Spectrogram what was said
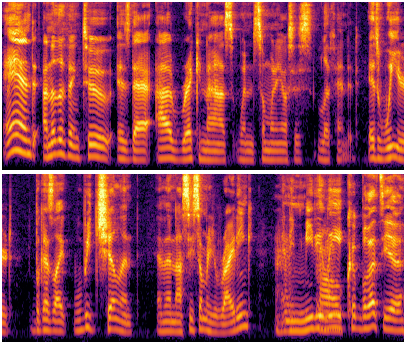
And another thing too is that I recognize when someone else is left-handed. It's weird because like we'll be chilling, and then I see somebody writing, and mm-hmm. immediately Oh, well, that's yeah.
